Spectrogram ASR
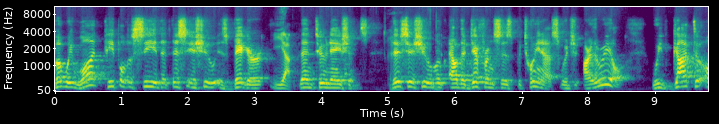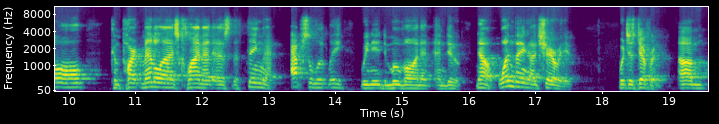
but we want people to see that this issue is bigger yeah. than two nations. This issue are the differences between us, which are the real. We've got to all compartmentalize climate as the thing that absolutely we need to move on and, and do. Now, one thing I'd share with you, which is different, um,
